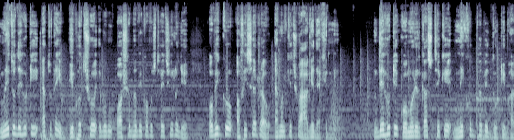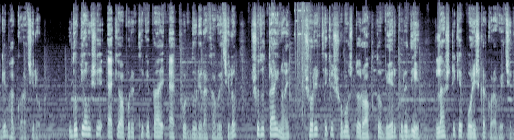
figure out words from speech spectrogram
মৃতদেহটি এতটাই বিভৎস এবং অস্বাভাবিক অবস্থায় ছিল যে অভিজ্ঞ অফিসাররাও এমন কিছু আগে দেখেননি। দেহটি কোমরের কাছ থেকে নিখুঁতভাবে দুটি ভাগে ভাগ করা ছিল। দুটি অংশে একে অপরের থেকে প্রায় এক ফুট দূরে রাখা হয়েছিল। শুধু তাই নয়, শরীর থেকে সমস্ত রক্ত বের করে দিয়ে লাশটিকে পরিষ্কার করা হয়েছিল।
